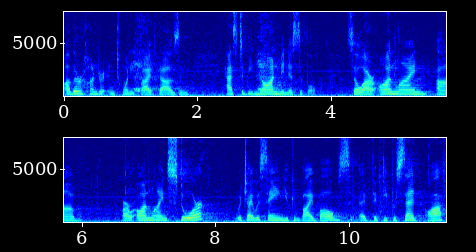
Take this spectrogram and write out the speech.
other 125,000 has to be non-municipal. So our online, uh, our online store, which I was saying you can buy bulbs at 50% off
